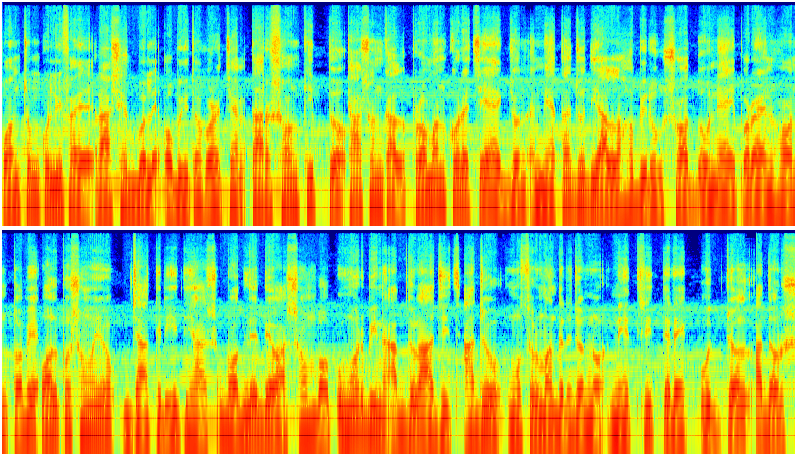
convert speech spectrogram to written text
পঞ্চম খলিফায়ে রাশেদ বলে অভিহিত করেছেন। তার সংক্ষিপ্ত শাসনকাল প্রমাণ করেছে একজন নেতা যদি আল্লাহ বিরু সৎ ও ন্যায়পরায়ণ হন, তবে অল্প সময়েও জাতির ইতিহাস বদলে দেওয়া সম্ভব। উমর বিন আব্দুল আজিজ আজও মুসলমানদের জন্য নেতৃত্বের এক উজ্জ্বল আদর্শ।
